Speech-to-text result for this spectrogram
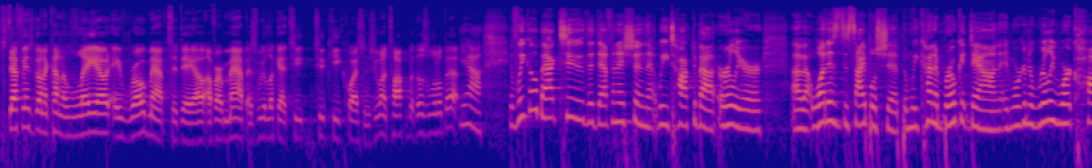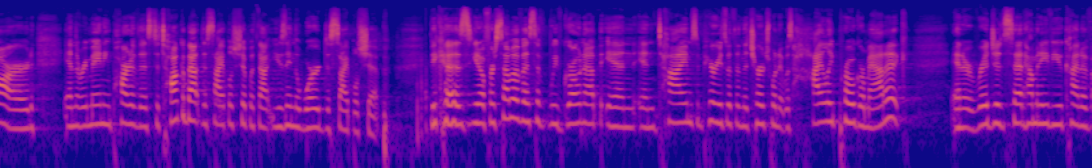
Stephanie's going to kind of lay out a roadmap today of our map as we look at two, two key questions. You want to talk about those a little bit? Yeah. If we go back to the definition that we talked about earlier about what is discipleship, and we kind of broke it down, and we're going to really work hard in the remaining part of this to talk about discipleship without using the word discipleship because you know for some of us we've grown up in in times and periods within the church when it was highly programmatic and a rigid set how many of you kind of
